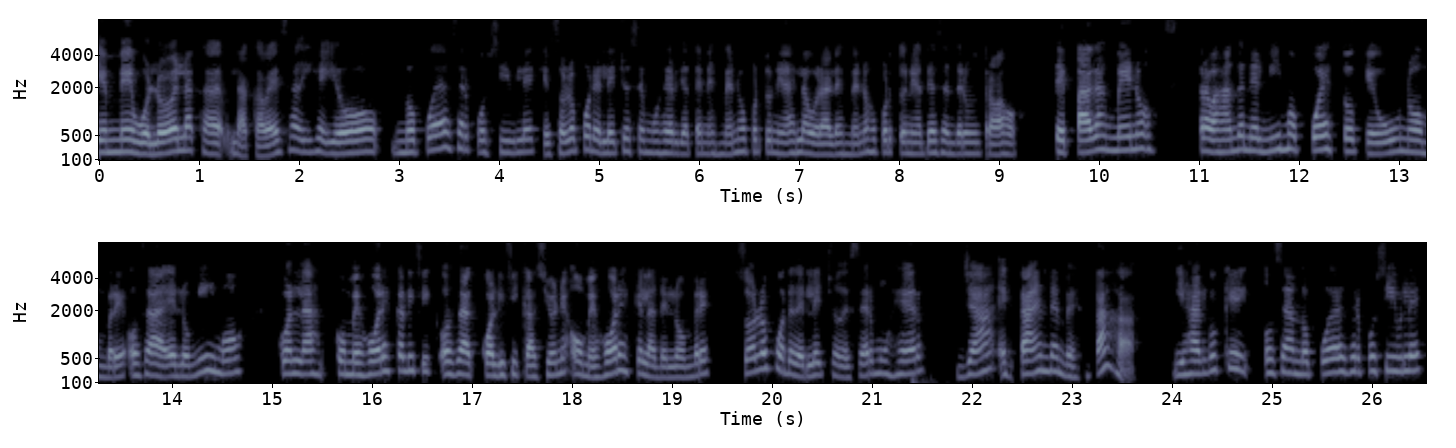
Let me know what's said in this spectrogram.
que me voló la, la cabeza, dije yo, no puede ser posible que solo por el hecho de ser mujer ya tenés menos oportunidades laborales, menos oportunidades de ascender en un trabajo, te pagan menos trabajando en el mismo puesto que un hombre, o sea, es lo mismo con las con mejores calific o sea, cualificaciones o mejores que las del hombre, solo por el hecho de ser mujer ya está en desventaja. Y es algo que, o sea, no puede ser posible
